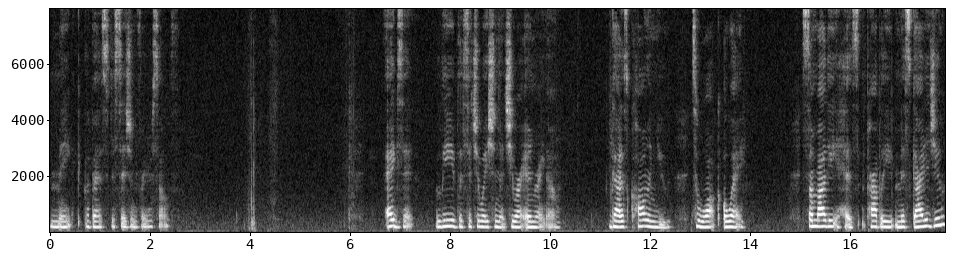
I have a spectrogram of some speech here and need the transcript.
make the best decision for yourself. Exit leave the situation that you are in right now. God is calling you to walk away. Somebody has probably misguided you.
